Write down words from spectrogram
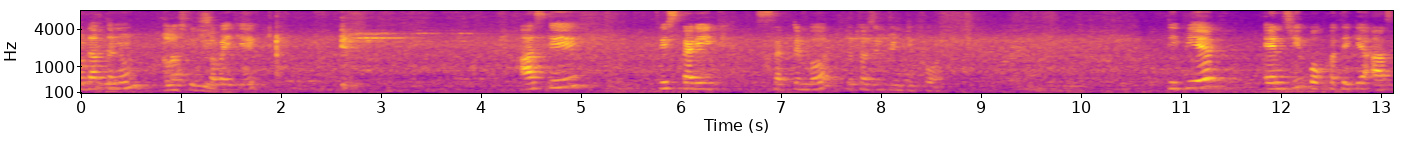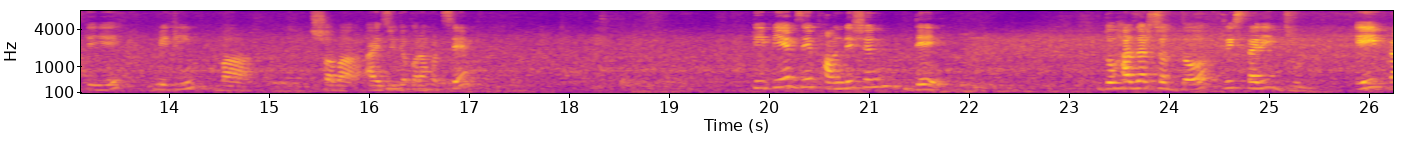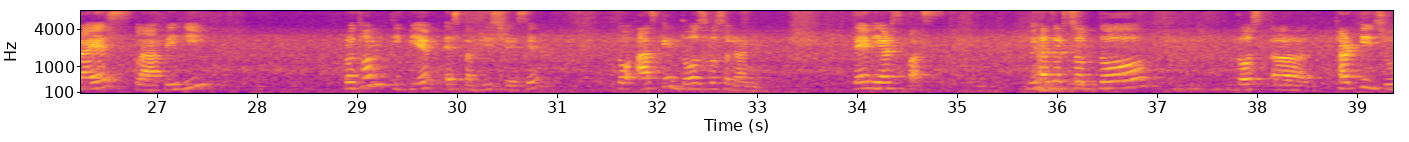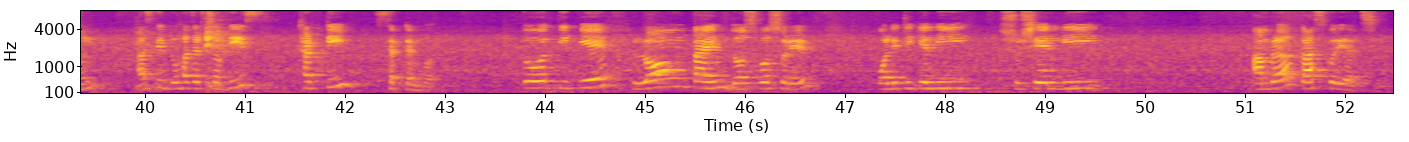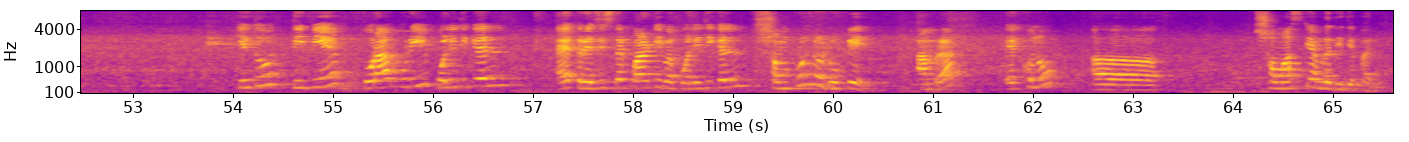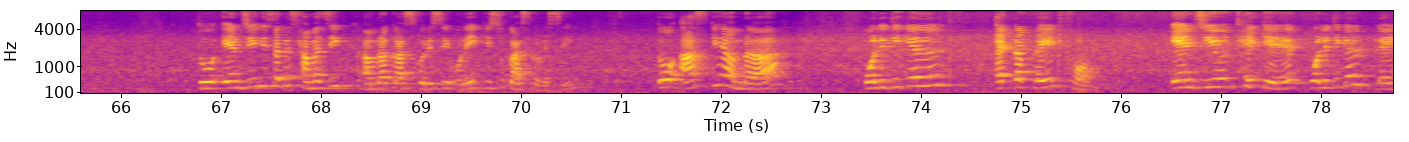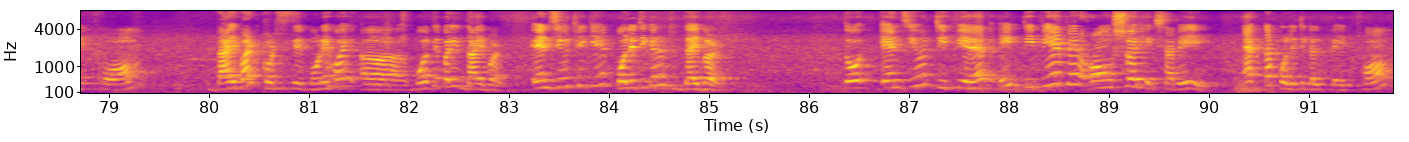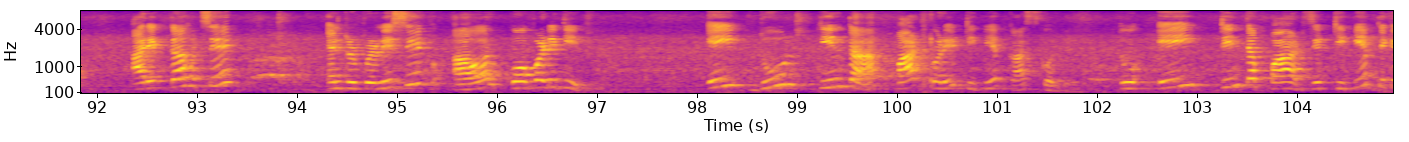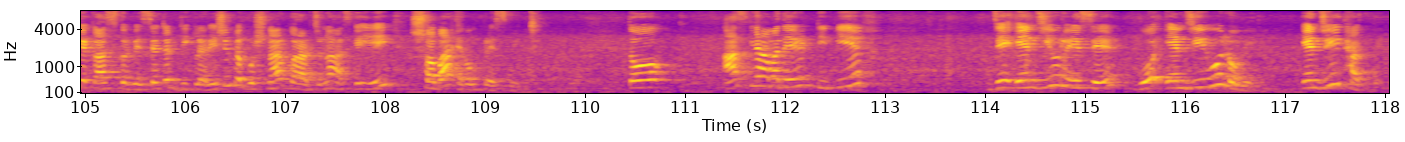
Good afternoon সবাইকে। আজকে ত্রিশ তারিখ September two thousand twenty four TPF NGO পক্ষ থেকে আজকে এই মিটিং বা সভা আয়োজিত করা হচ্ছে। টিপিএফ যে ফাউন্ডেশন ডে দু হাজার চোদ্দ ত্রিশ তারিখ জুন এই প্রায়েস ক্লাবেই প্রথম টিপিএফ এস্টাবলিশ হয়েছে। তো আজকে দশ বছর রানিং টেন ইয়ার্স পাস দুই হাজার চোদ্দ, দশ থার্টি জুন আজকে দু হাজার চব্বিশ থার্টি সেপ্টেম্বর তো টিপিএফ লং টাইম দশ বছরের। পলিটিক্যালি সোশ্যালি আমরা কাজ করে আছি। কিন্তু টিপিএফ, পুরাপুরি পলিটিক্যাল এক রেজিস্টার পার্টি বা পলিটিক্যাল সম্পূর্ণরূপে আমরা এখনও সমাজকে আমরা দিতে পারি। তো এনজিও হিসাবে সামাজিক আমরা কাজ করেছি, অনেক কিছু কাজ করেছি। তো আজকে আমরা পলিটিক্যাল একটা প্ল্যাটফর্ম এনজিও থেকে পলিটিক্যাল প্ল্যাটফর্ম ডাইভার্ট করছে, মনে হয় বলতে পারি ডাইভার্ট এনজিও থেকে পলিটিক্যাল ডাইভার্ট তো এনজিও, টিপিএফ, এই টিপিএফ এর অংশ হিসাবে একটা পলিটিক্যাল প্ল্যাটফর্ম আরেকটা হচ্ছে এন্টারপ্রেনারশিপ আর কোঅপারেটিভ এই দু তিনটা পার্ট করে টিপিএফ কাজ করবে। তো এই তিনটা পার্ট যে টিপিএফ থেকে কাজ করবে, সেটার ডিক্লারেশন বা ঘোষণা করার জন্য আজকে এই সভা এবং প্রেস মিট তো আজকে আমাদের টিপিএফ যে এনজিও রয়েছে, ও এনজিও রবে এনজিওই থাকবে।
